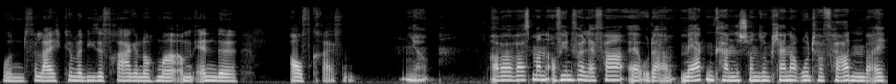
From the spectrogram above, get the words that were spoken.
Und vielleicht können wir diese Frage nochmal am Ende aufgreifen. Ja. Aber was man auf jeden Fall erfahren äh, oder merken kann, ist schon so ein kleiner roter Faden bei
